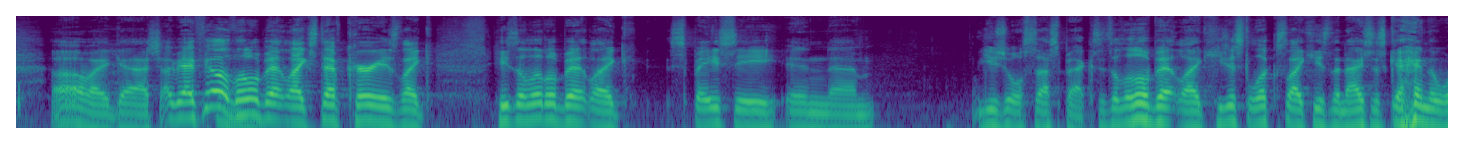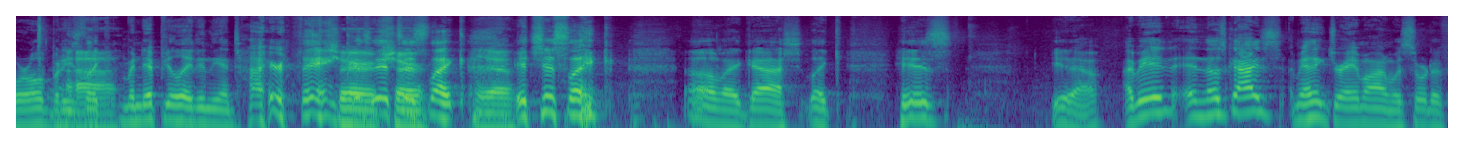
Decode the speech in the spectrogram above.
oh my gosh. I mean, I feel a little bit like Steph Curry is like he's a little bit like spacey in um, usual suspects. It's a little bit like he just looks like he's the nicest guy in the world, but he's like uh, manipulating the entire thing. Sure, it's sure. just like Yeah. it's just like oh my gosh. Like his you know. I mean and those guys I mean I think Draymond was sort of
